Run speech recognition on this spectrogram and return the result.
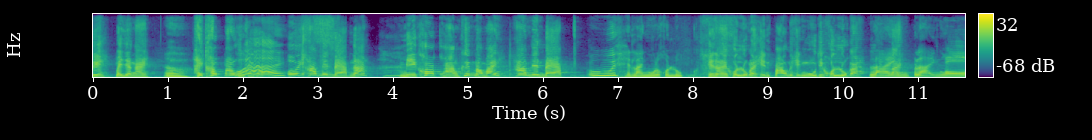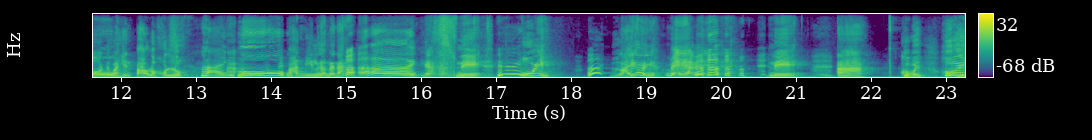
สิเป็นยังไงเออให้เข้าเป้าจริงเหรอว้ายเอ้ยห้ามเรียนแบบนะ มีข้อความขึ้นมาไหมห้ามเรียนแบบ อุ้ยเห็นลายงูแล้วขนลุก เห็นอะไรขนลุกอะไรเห็นเป้าหรือเห็นงูที่ขนลุกอะลายเห็นอะไรลายงูอ๋อนึกว่าเห็นเป้าแล้วขนลุกลายงูบ้านมีเรื่องแล้วนะเอ้ยเนี่ยนี่อุ้ยไหลเข้าไปอย่างงี้แหมนี่ อ่า คุณผู้เฮ้ย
